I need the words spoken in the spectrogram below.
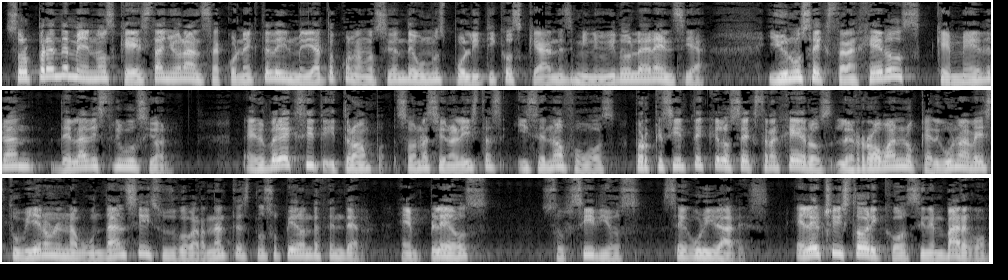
Sorprende menos que esta añoranza conecte de inmediato con la noción de unos políticos que han disminuido la herencia y unos extranjeros que medran de la distribución. El Brexit y Trump son nacionalistas y xenófobos porque sienten que los extranjeros les roban lo que alguna vez tuvieron en abundancia y sus gobernantes no supieron defender. Empleos, subsidios, seguridades. El hecho histórico, sin embargo,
